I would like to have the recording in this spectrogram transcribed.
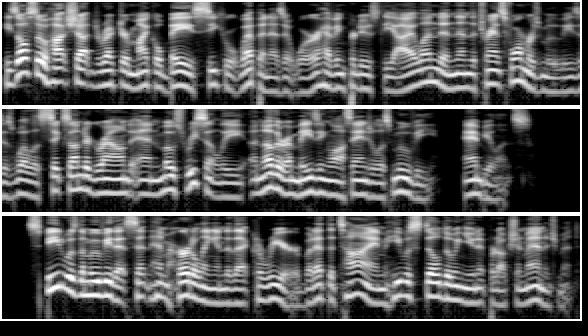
He's also hotshot director Michael Bay's Secret Weapon, as it were, having produced The Island and then the Transformers movies, as well as Six Underground and, most recently, another amazing Los Angeles movie, Ambulance. Speed was the movie that sent him hurtling into that career, but at the time, he was still doing unit production management.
